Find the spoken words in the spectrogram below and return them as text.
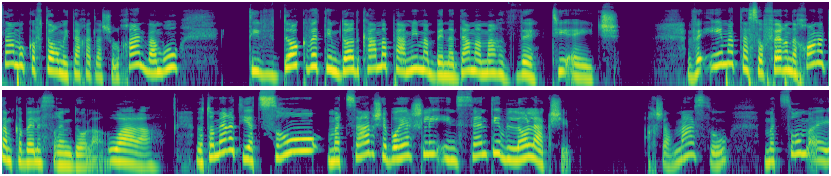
שמו כפתור מתחת לשולחן ואמרו, תבדוק ותמדוד כמה פעמים הבן אדם אמר the, TH. ואם אתה סופר נכון, אתה מקבל 20 דולר. וואלה. זאת אומרת, יצרו מצב שבו יש לי אינסנטיב לא להקשיב. עכשיו, מה עשו? מצאו, אה, אה,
